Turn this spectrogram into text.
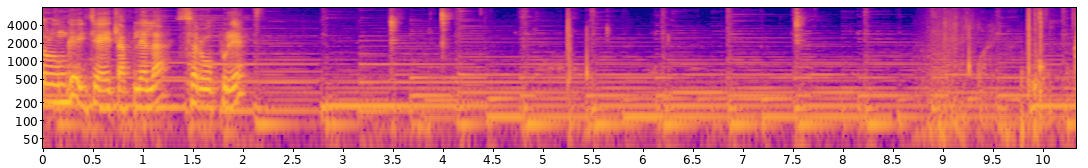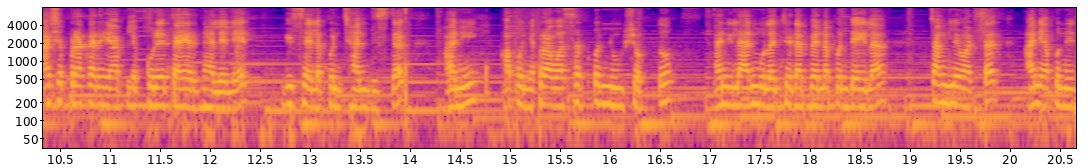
तळून घ्यायची आहेत आपल्याला सर्व पुऱ्या. अशा प्रकारे आपल्या पुऱ्या तयार झालेल्या आहेत. दिसायला पण छान दिसतात. आणि आपण या प्रवासात पण नेऊ शकतो. आणि लहान मुलांच्या डब्यांना पण द्यायला चांगले वाटतात. आणि आपण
